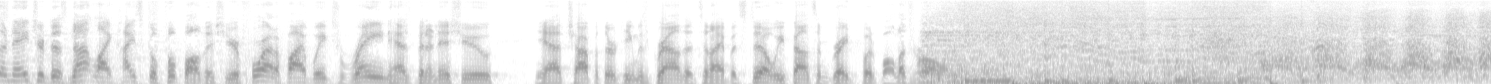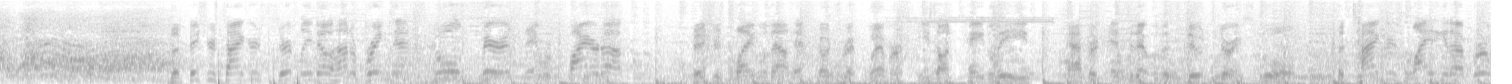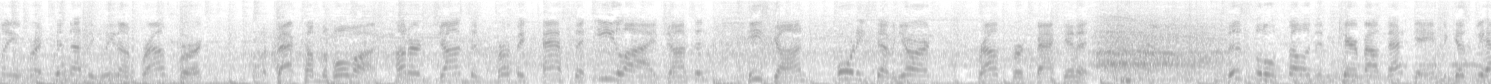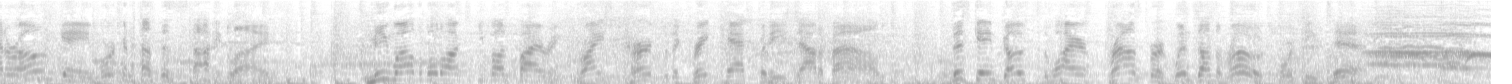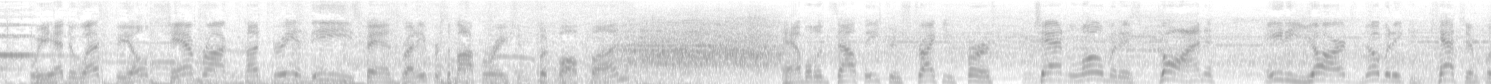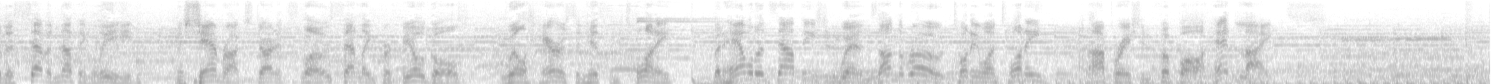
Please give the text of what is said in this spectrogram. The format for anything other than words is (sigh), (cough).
Mother Nature does not like high school football this year. Four out of five weeks, rain has been an issue. Yeah, Chopper 13 was grounded tonight, but still, we found some great football. Let's roll. The Fishers Tigers certainly know how to bring that school spirit. They were fired up. Fishers playing without head coach Rick Wimmer. He's on paid leave after an incident with a student during school. The Tigers lighting it up early for a 10-0 lead on Brownsburg. But back come the Bulldogs. Hunter Johnson, perfect pass to Eli Johnson. He's gone, 47 yards. Brownsburg back in it. This little fella didn't care about that game because we had our own game working (laughs) on the sidelines. Meanwhile, the Bulldogs keep on firing. Bryce Kurtz with a great catch, but he's out of bounds. This game goes to the wire. Brownsburg wins on the road, 14-10. We head to Westfield, Shamrock Country, and these fans ready for some Operation Football fun. Hamilton Southeastern striking first. Chad Lohman is gone. 80 yards. Nobody can catch him for the 7 0 lead. The Shamrocks started slow, settling for field goals. Will Harrison hits from 20. But Hamilton Southeastern wins on the road 21 20 on Operation Football Headlights.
